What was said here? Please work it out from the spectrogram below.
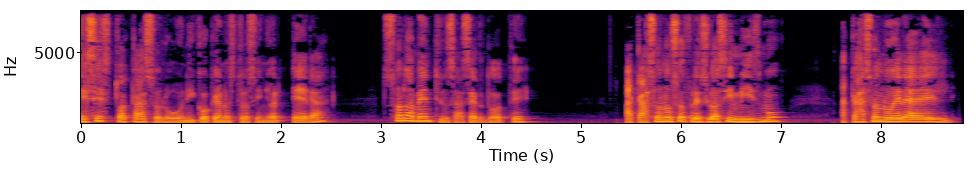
¿Es esto acaso lo único que nuestro Señor era? ¿Solamente un sacerdote? ¿Acaso nos ofreció a sí mismo? ¿Acaso no era Él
